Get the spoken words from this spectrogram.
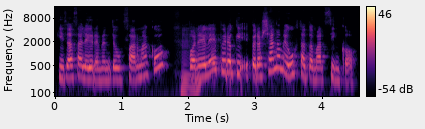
quizás alegremente un fármaco, ponele, pero, pero ya no me gusta tomar cinco.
